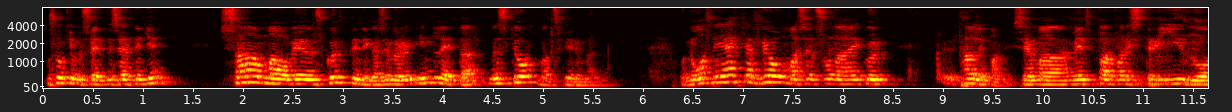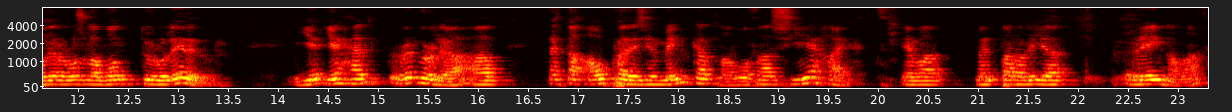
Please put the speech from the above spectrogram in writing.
Og svo kemur setnisetningin, sama á við um skuldbindingar sem eru innleitar með stjórnvaldsfyrirmennu. Og nú ætlum ég ekki að hljóma sem svona einhver talibanni sem að vil bara fara í stríð og vera rosalega vondur og leiðiður. Ég, ég held raunverulega að þetta ákvæði sé meingallað og það sé hægt ef að menn bara vilja reyna það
